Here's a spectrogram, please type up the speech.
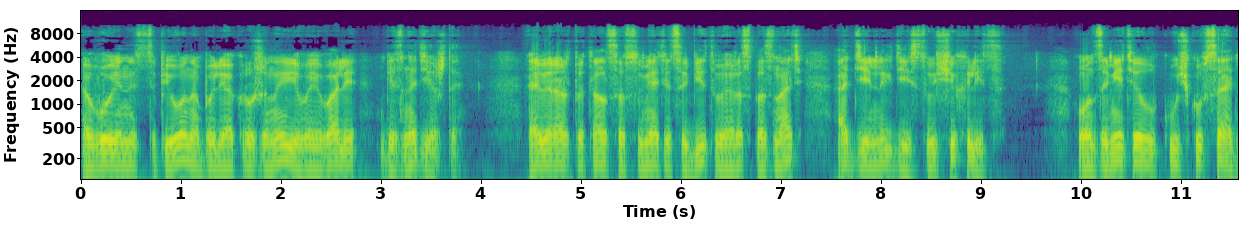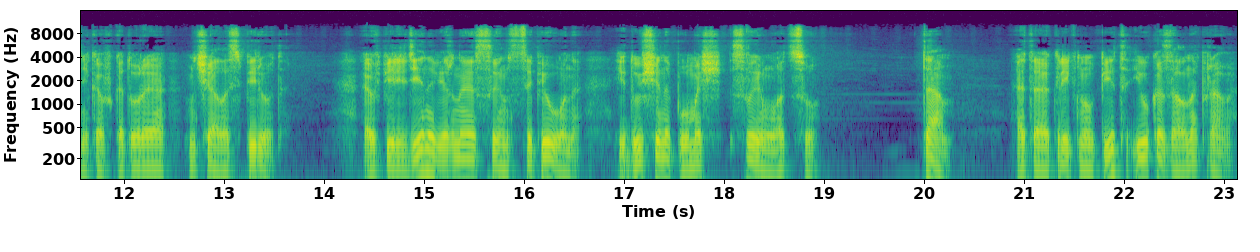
Воины Сципиона были окружены и воевали без надежды. Эверард пытался в сумятице битвы распознать отдельных действующих лиц. Он заметил кучку всадников, которая мчалась вперед. Впереди, наверное, сын Сципиона, идущий на помощь своему отцу. «Там!» — это крикнул Пит и указал направо.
